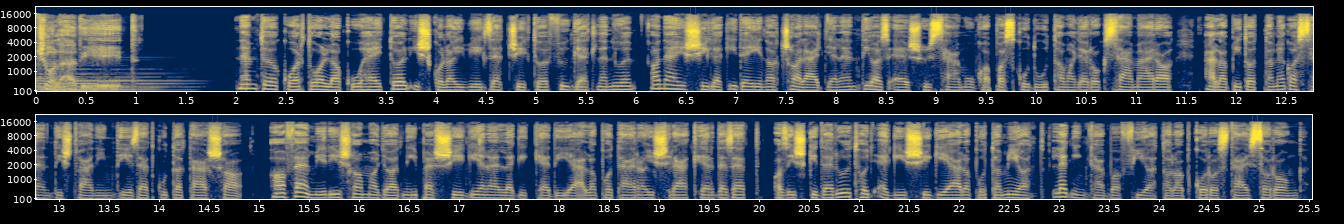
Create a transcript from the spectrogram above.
Családi hét Nemtől, kortól, lakóhelytől, iskolai végzettségtől függetlenül a nehézségek idején a család jelenti az első számú kapaszkodót a magyarok számára, állapította meg a Szent István Intézet kutatása. A felmérés a magyar népesség jelenlegi kedi állapotára is rákérdezett. Az is kiderült, hogy egészségi állapota miatt leginkább a fiatalabb korosztály szorong.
